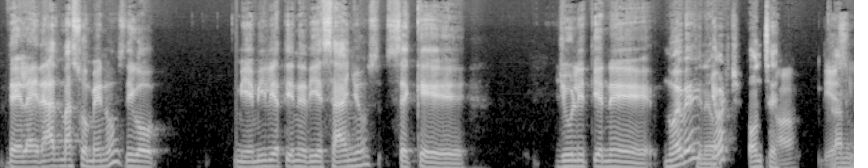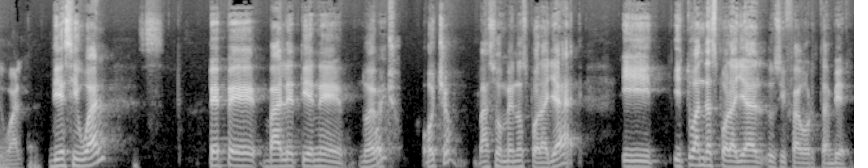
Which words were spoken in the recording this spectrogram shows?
de la edad más o menos. Digo, mi Emilia tiene 10 años, sé que Julie tiene 9, Tiene George, 11. No, 10 Ah, no. igual. 10 igual. Pepe Vale tiene 9, 8, más o menos por allá. Y, y tú andas por allá, Lucifagor, también.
